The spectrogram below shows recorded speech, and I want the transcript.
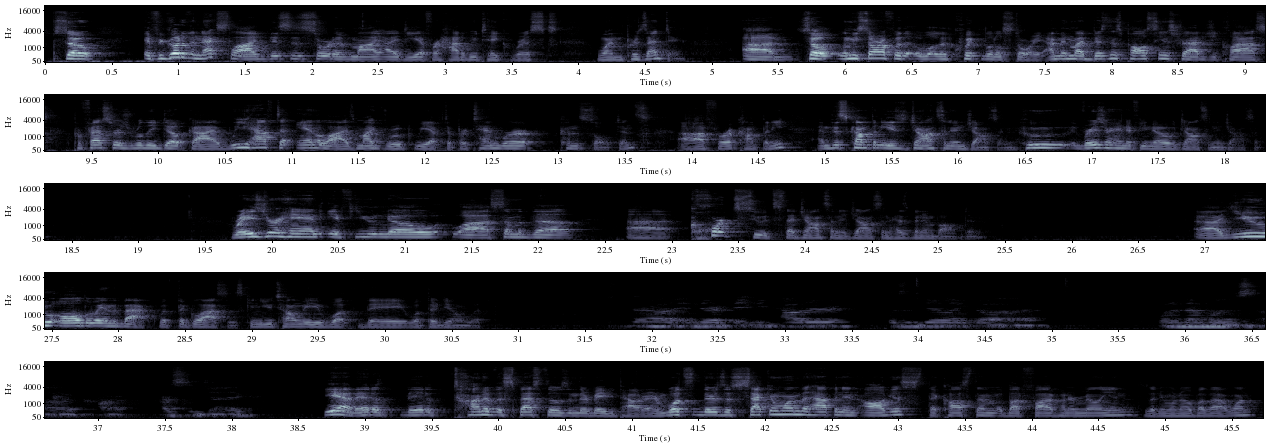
So, if we go to the next slide, this is sort of my idea for how do we take risks when presenting. Um, so let me start off with a, with a, quick little story. I'm in my business policy and strategy class. Professor is really dope guy. We have to analyze my group. We have to pretend we're consultants uh, for a company, and this company is Johnson and Johnson. Who raise your hand if you know Johnson and Johnson? Raise your hand if you know uh, some of the uh, court suits that Johnson and Johnson has been involved in. Uh, you all the way in the back with the glasses. Can you tell me what they what they're dealing with? They're uh, in their baby powder. Wasn't there like uh, one of them was uh, car- carcinogenic? Yeah, they had a they had a ton of asbestos in their baby powder. And what's there's a second one that happened in August that cost them about 500 million. Does anyone know about that one?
